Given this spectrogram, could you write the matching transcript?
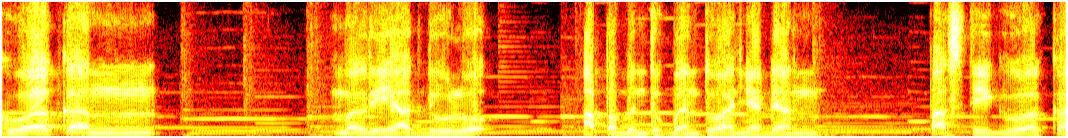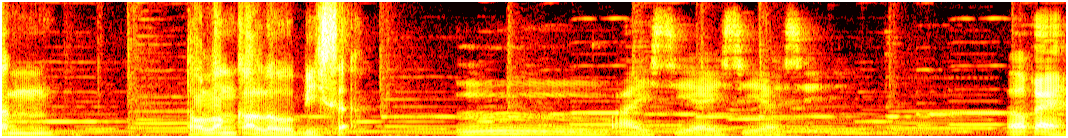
gue akan melihat dulu apa bentuk bantuannya dan pasti gue akan tolong kalau bisa hmm I see I see I see oke okay.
